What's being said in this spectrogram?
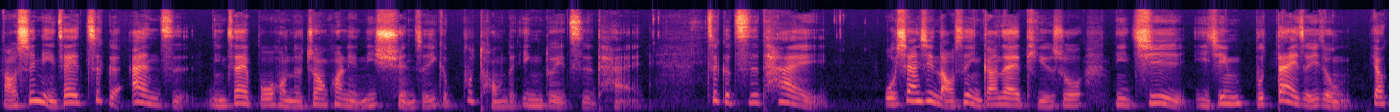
老师，你在这个案子，你在柏宏的状况里，你选择一个不同的应对姿态。这个姿态，我相信老师，你刚才提的说，你其实已经不带着一种要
